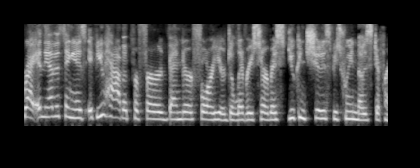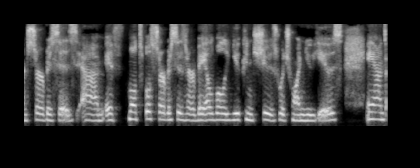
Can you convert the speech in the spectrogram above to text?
Right. And the other thing is, if you have a preferred vendor for your delivery service, you can choose between those different services. Um, if multiple services are available, you can choose which one you use. And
